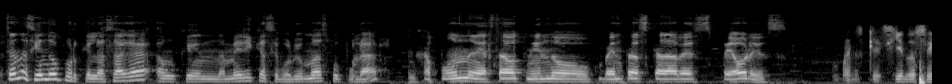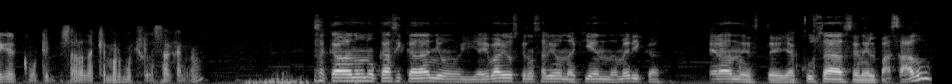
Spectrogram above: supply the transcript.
Están haciendo porque la saga, aunque en América se volvió más popular, en Japón ha estado teniendo ventas cada vez peores. Bueno, es que siendo Sega como que empezaron a quemar mucho la saga, ¿no? sacaban uno casi cada año y hay varios que no salieron aquí en América. Eran este yakuzas en el pasado,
